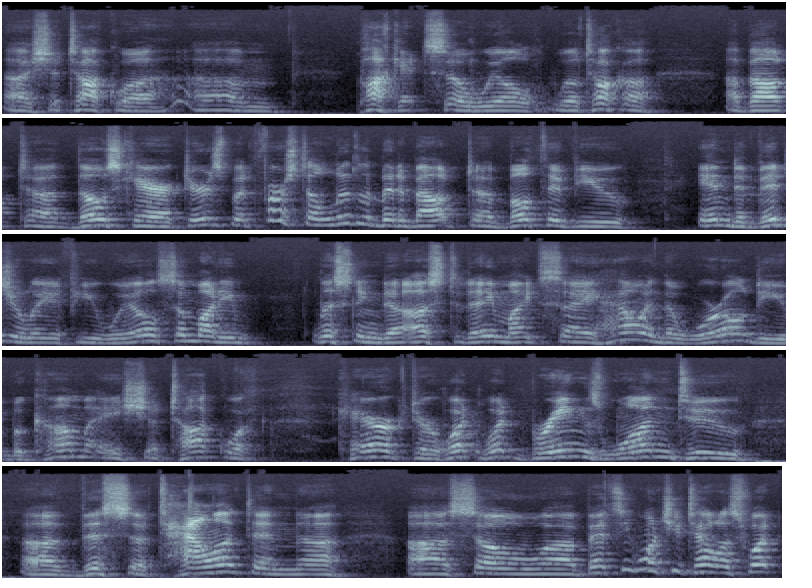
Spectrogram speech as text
uh, Chautauqua um, pocket. So we'll we'll talk uh, about uh, those characters, but first a little bit about uh, both of you individually, if you will. Somebody listening to us today might say, "How in the world do you become a Chautauqua character? What what brings one to uh, this uh, talent?" And so, Betsy, why don't you tell us what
